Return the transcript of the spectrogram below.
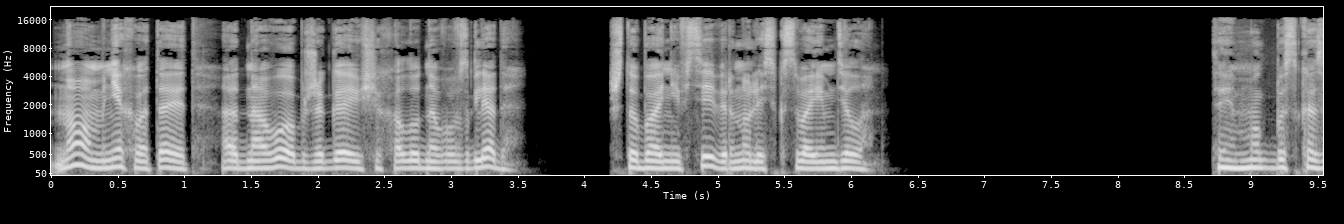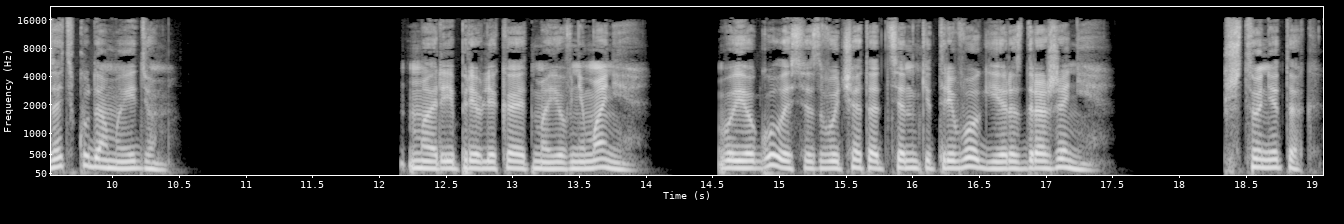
Но мне хватает одного обжигающего холодного взгляда, чтобы они все вернулись к своим делам. «Ты мог бы сказать, куда мы идем? Мари привлекает мое внимание, в ее голосе звучат оттенки тревоги и раздражения. Что не так?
